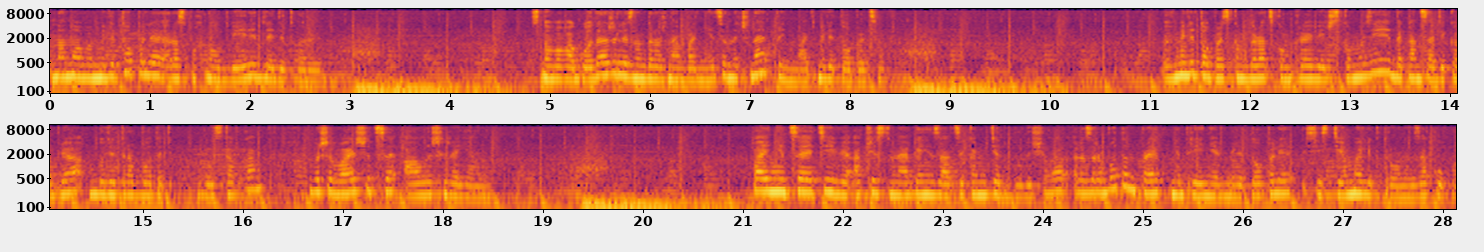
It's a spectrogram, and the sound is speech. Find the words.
на Новом Мелитополе распахнул двери для детворы. С нового года железнодорожная больница начинает принимать мелитопольцев. В Мелитопольском городском краеведческом музее до конца декабря будет работать выставка вышивальщицы Аллы Широян. По инициативе общественной организации «Комитет будущего» разработан проект внедрения в Мелитополе системы электронных закупок.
